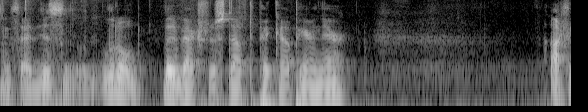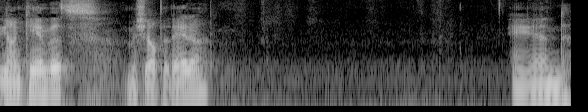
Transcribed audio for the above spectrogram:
Like I said, just a little bit of extra stuff to pick up here and there. Octagon Canvas, Michel Pereira. And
